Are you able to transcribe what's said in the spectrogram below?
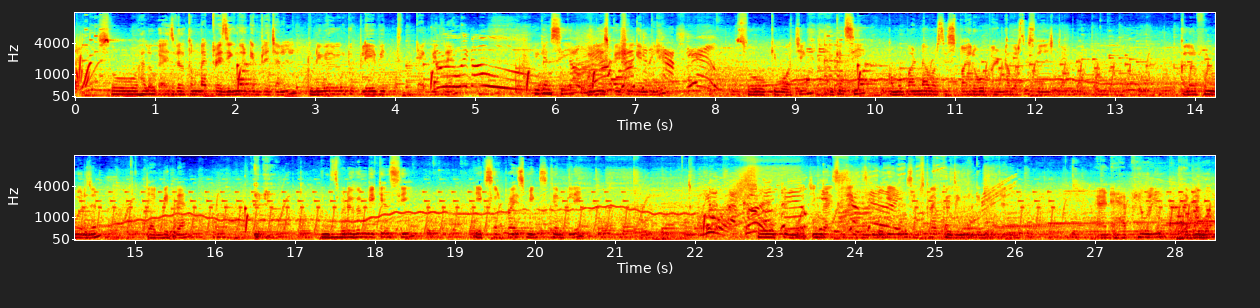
So hello guys, welcome back to Rezigmar Gameplay channel. Today we are going to play with Tag with Ram. You can see really special gameplay. So keep watching. You can see Combo Panda versus Spyro Panda versus Lunch Colorful version Tag with Ram. In this video game we can see एक mix gameplay. So keep watching guys, like this video game, subscribe to Rezigmar Gameplay channel. And happy Holi everyone.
